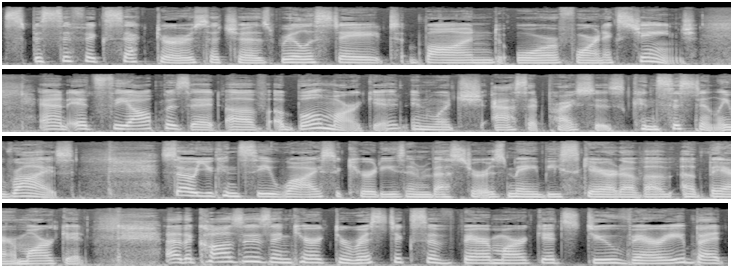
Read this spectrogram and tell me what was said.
specific sectors such as real estate, bond, or foreign exchange. And it's the opposite of a bull market in which asset prices consistently rise rise. So you can see why securities investors may be scared of a, a bear market. Uh, the causes and characteristics of bear markets do vary, but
